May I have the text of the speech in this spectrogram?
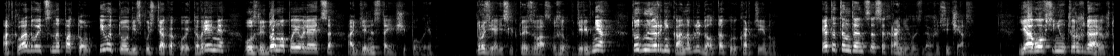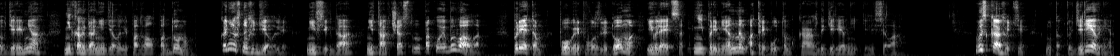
откладывается на потом, и в итоге спустя какое-то время возле дома появляется отдельно стоящий погреб. Друзья, если кто из вас жил в деревнях, то наверняка наблюдал такую картину. Эта тенденция сохранилась даже сейчас. Я вовсе не утверждаю, что в деревнях никогда не делали подвал под домом. Конечно же делали. Не всегда, не так часто, но такое бывало. При этом погреб возле дома является непременным атрибутом каждой деревни или села. Вы скажете, ну так то деревня,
